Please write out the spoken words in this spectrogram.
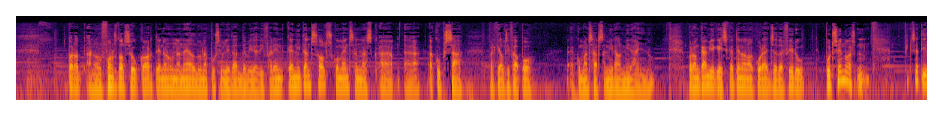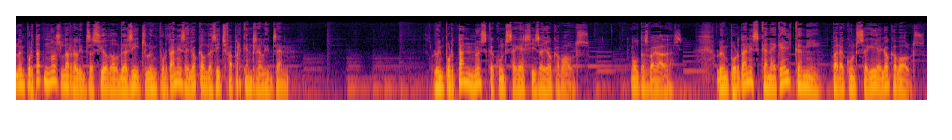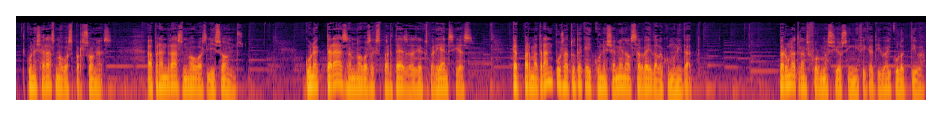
però en el fons del seu cor tenen un anel d'una possibilitat de vida diferent que ni tan sols comencen a, a, a copsar perquè els hi fa por a començar-se a mirar al mirall, no? Però, en canvi, aquells que tenen el coratge de fer-ho, potser no és... Fixa-t'hi, important no és la realització del desig, lo important és allò que el desig fa perquè ens realitzem. Lo important no és que aconsegueixis allò que vols, moltes vegades. Lo important és que en aquell camí per aconseguir allò que vols coneixeràs noves persones, aprendràs noves lliçons, connectaràs amb noves experteses i experiències que et permetran posar tot aquell coneixement al servei de la comunitat per una transformació significativa i col·lectiva.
